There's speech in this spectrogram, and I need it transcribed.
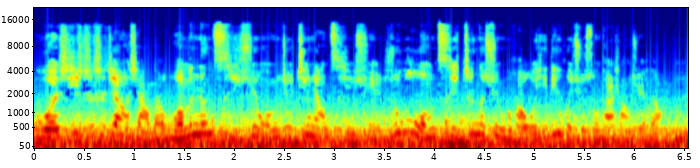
我一直是这样想的。我们能自己训，我们就尽量自己训。如果我们自己真的训不好，我一定会去送它上学的。嗯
